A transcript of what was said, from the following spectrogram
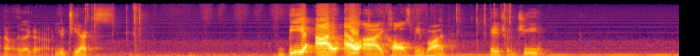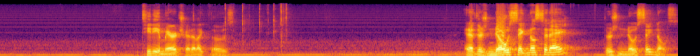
I don't really like it. UTX. B-I-L-I calls being bought. H-O-G. TD Ameritrade, I like those. And if there's no signals today, there's no signals.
